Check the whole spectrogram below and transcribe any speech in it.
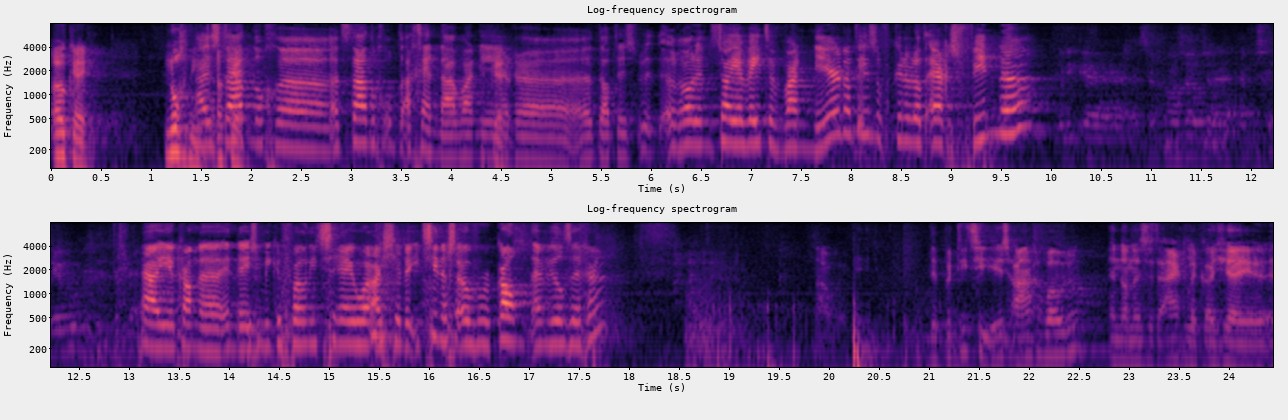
Oké. Nog niet. Hij staat nog, eh, het staat nog op de agenda wanneer eh, dat is. Roland, zou jij weten wanneer dat is? Of kunnen we dat ergens vinden? Nou, je kan eh, in deze microfoon iets schreeuwen als je er iets zinnigs over kan en wil zeggen. Nou, de petitie is aangeboden. En dan is het eigenlijk als jij eh,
